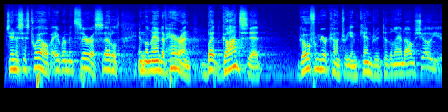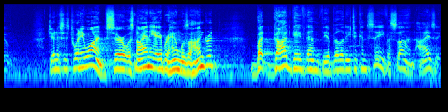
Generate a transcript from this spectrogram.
Genesis 12, Abram and Sarah settled in the land of Haran, but God said, Go from your country and kindred to the land I'll show you. Genesis 21, Sarah was 90, Abraham was 100, but God gave them the ability to conceive a son, Isaac.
